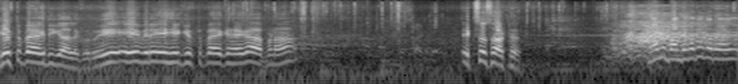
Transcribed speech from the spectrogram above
ਗਿਫਟ ਪੈਕ ਦੀ ਗੱਲ ਕਰੋ। ਇਹ ਇਹ ਵੀਰੇ ਇਹ ਗਿਫਟ ਪੈਕ ਹੈਗਾ ਆਪਣਾ 160 ਮੈਨੂੰ ਬੰਦ ਕਦੋਂ ਕਰਿਆ ਇਹ?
